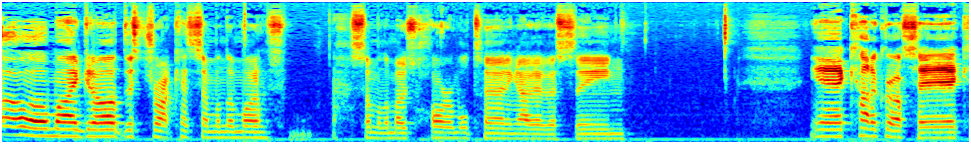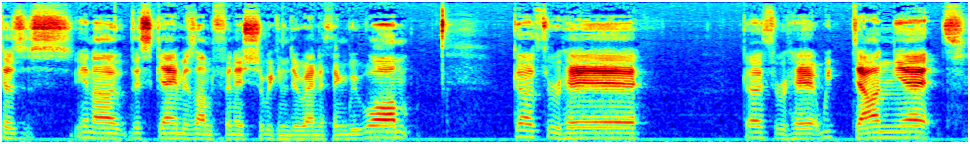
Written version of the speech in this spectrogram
oh my god, this truck has some of the most some of the most horrible turning I've ever seen. Yeah, cut across here, because, you know, this game is unfinished, so we can do anything we want. Go through here. Go through here. Are we done yet?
